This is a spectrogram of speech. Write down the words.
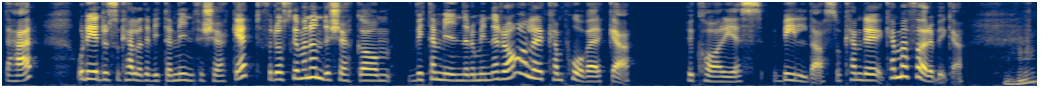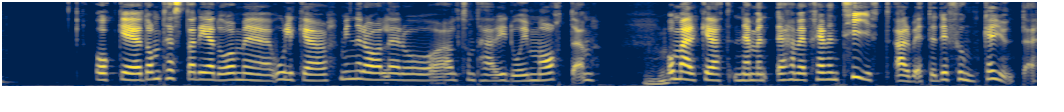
det här. Och det är det så kallade vitaminförsöket. För då ska man undersöka om vitaminer och mineraler kan påverka hur karies bildas och kan, det, kan man förebygga. Och eh, de testar det då med olika mineraler och allt sånt här i, då i maten. Och märker att nej men, det här med preventivt arbete, det funkar ju inte.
